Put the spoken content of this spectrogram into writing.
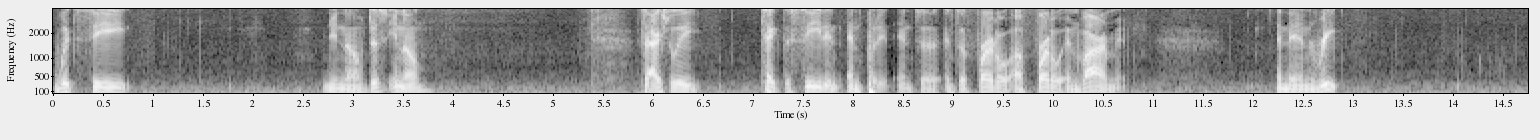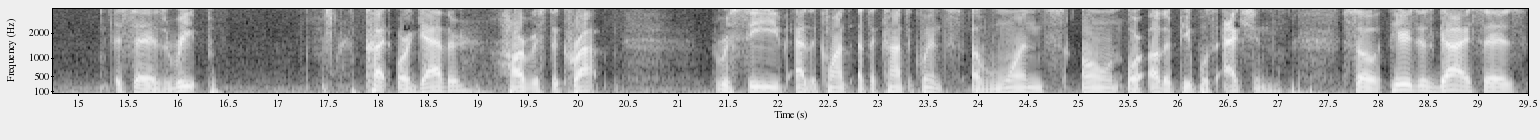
with seed, you know, just, you know, to actually take the seed and, and put it into into fertile a fertile environment and then reap. It says reap, cut or gather, harvest the crop, receive as a quant- as a consequence of one's own or other people's action. So here's this guy says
